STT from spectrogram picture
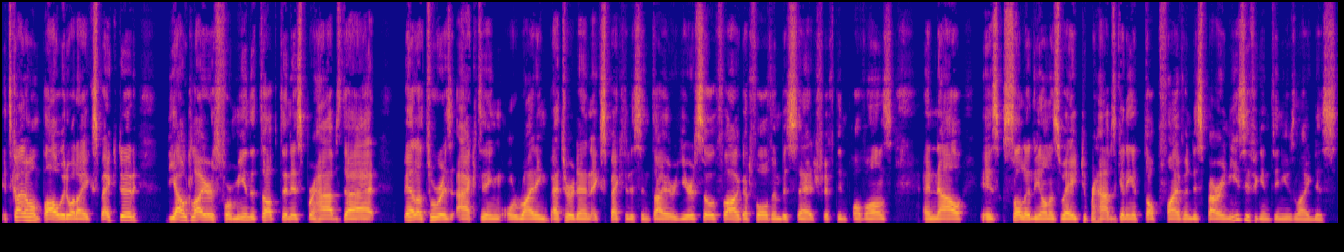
it's kind of on par with what I expected. The outliers for me in the top 10 is perhaps that Pierre Latour is acting or riding better than expected this entire year so far. Got in Bessèges, fifth in Provence, and now is solidly on his way to perhaps getting a top five in this Paris if he continues like this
